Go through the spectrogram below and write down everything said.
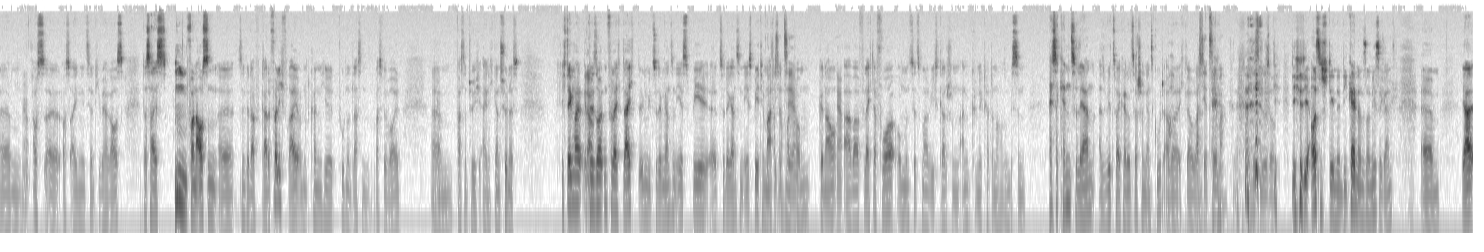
ähm, Ja. aus, äh, aus Eigeninitiative heraus. Das heißt, von außen äh, sind wir da gerade völlig frei und können hier tun und lassen, was wir wollen, ähm, was natürlich eigentlich ganz schön ist. Ich denke mal, Genau. wir sollten vielleicht gleich irgendwie zu dem ganzen ESB, äh, zu der ganzen ESB-Thematik nochmal kommen. Genau, Ja. aber vielleicht davor, um uns jetzt mal, wie ich es gerade schon angekündigt hatte, noch so ein bisschen besser kennenzulernen. Also wir zwei kennen uns ja schon ganz gut, aber ich glaube, Was du so? die, die, die Außenstehenden, die kennen uns noch nicht so ganz. Ähm, ja,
